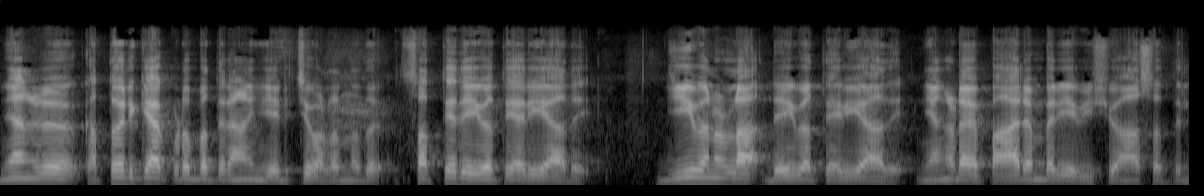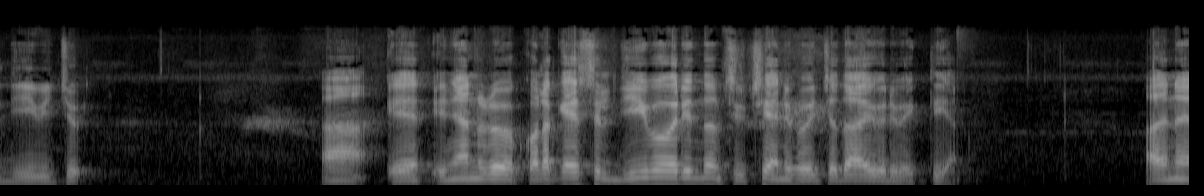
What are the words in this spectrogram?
ഞാനൊരു കത്തോലിക്ക കുടുംബത്തിലാണ് ജനിച്ചു വളർന്നത്. സത്യദൈവത്തെ അറിയാതെ ജീവനുള്ള ദൈവത്തെ അറിയാതെ ഞങ്ങളുടെ പാരമ്പര്യ വിശ്വാസത്തിൽ ജീവിച്ചു. ഞാനൊരു കൊലക്കേസിൽ ജീവപര്യന്തം ശിക്ഷ അനുഭവിച്ചതായ ഒരു വ്യക്തിയാണ്. അതിന്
